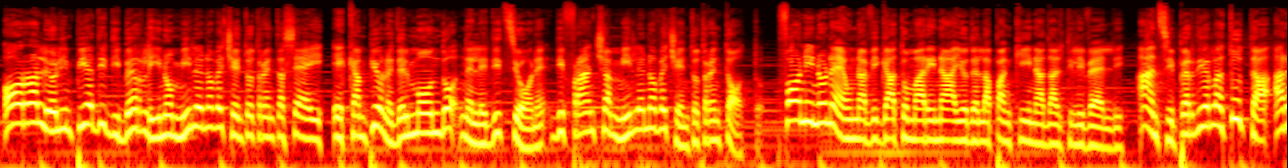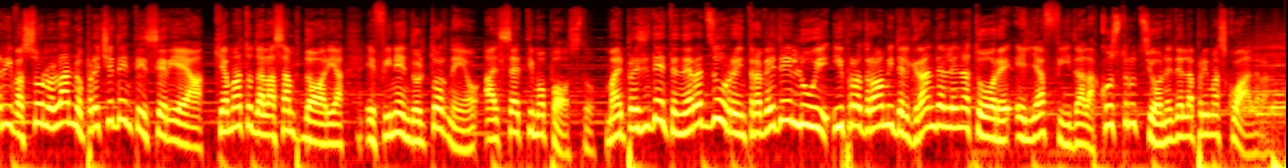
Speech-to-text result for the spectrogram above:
oro alle Olimpiadi di Berlino 1936 e campione del mondo nell'edizione di Francia 1938. Foni non è un navigato marinaio della panchina ad alti livelli, anzi per dirla tutta arriva solo l'anno precedente in Serie A, chiamato dalla Sampdoria e finendo il torneo al settimo posto. Ma il presidente nerazzurro intravede in lui i prodromi del grande allenatore e gli affida la costruzione della prima squadra.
